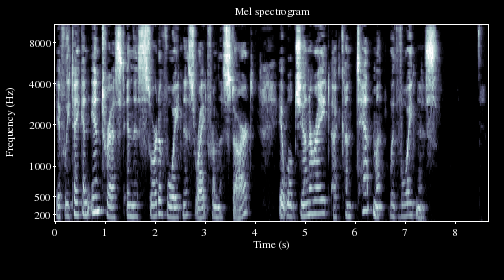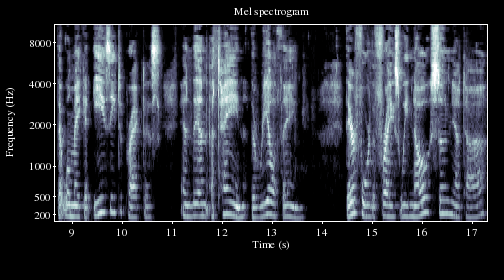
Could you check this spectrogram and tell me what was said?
If we take an interest in this sort of voidness right from the start, it will generate a contentment with voidness that will make it easy to practice and then attain the real thing. Therefore, the phrase we know sunyata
